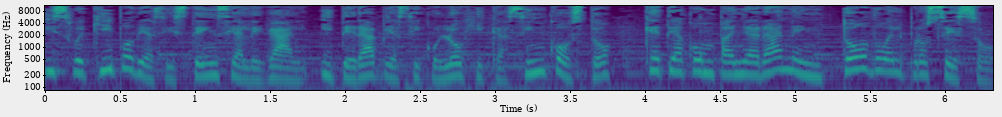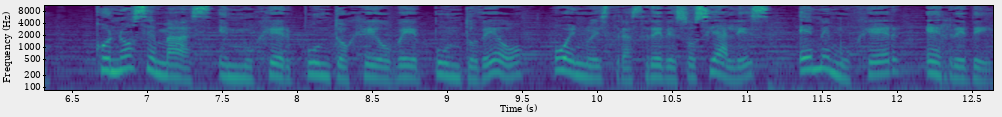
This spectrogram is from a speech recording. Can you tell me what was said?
y su equipo de asistencia legal y terapia psicológica sin costo que te acompañarán en todo el proceso. Conoce más en mujer.gov.do o en nuestras redes sociales mmujerrd.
